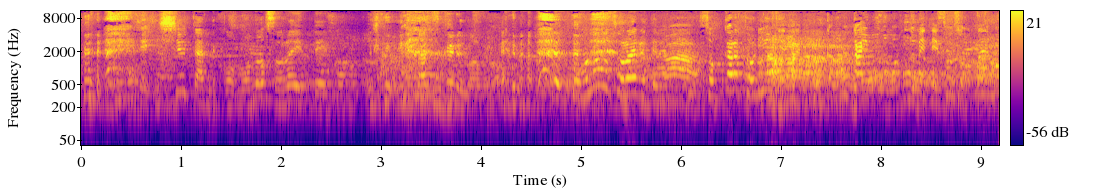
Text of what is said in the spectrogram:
で1週間でこう物を揃えて売り場作るの？みたいな。物を揃えるっていうのはそこから取り寄せたりお買い物も含めてそうそう。お買い物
